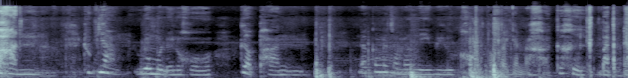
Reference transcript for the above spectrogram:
พัน ทุกอย่างรว มหมดเลยนะคะเกือบพัน แล้วก็เราจะมารีวิวของต่อไปกันนะคะ ก็คือบัตรด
